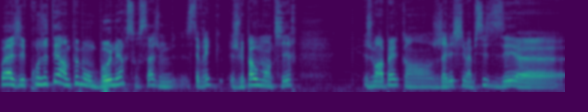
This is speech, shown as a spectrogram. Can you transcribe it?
voilà, j'ai projeté un peu mon bonheur sur ça. C'est vrai que je vais pas vous mentir. Je me rappelle quand j'allais chez ma psy, je disais euh,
